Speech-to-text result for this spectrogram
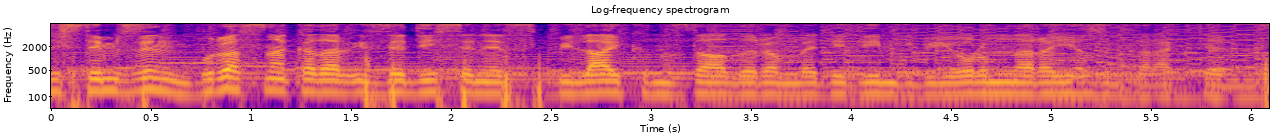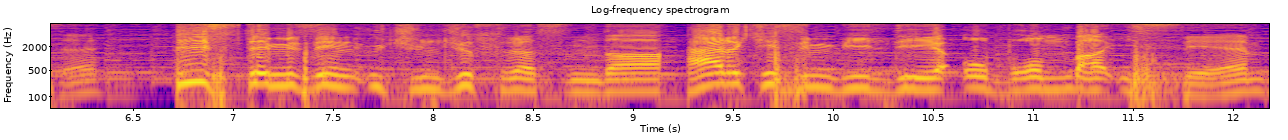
Listemizin burasına kadar izlediyseniz bir like'ınızı alırım ve dediğim gibi yorumlara yazın karakterinize. Listemizin 3. sırasında herkesin bildiği o bomba isim.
